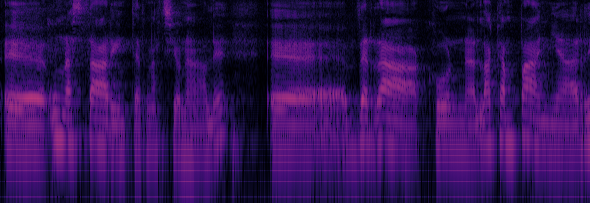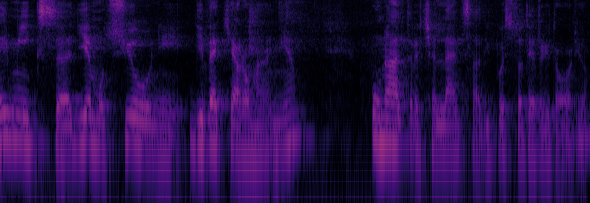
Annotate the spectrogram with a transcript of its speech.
eh, una star internazionale, eh, verrà con la campagna remix di emozioni di Vecchia Romagna, un'altra eccellenza di questo territorio.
